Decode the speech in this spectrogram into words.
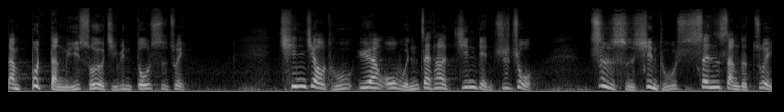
但不等于所有疾病都是罪。清教徒约翰·欧文在他的经典之作《致使信徒身上的罪》，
